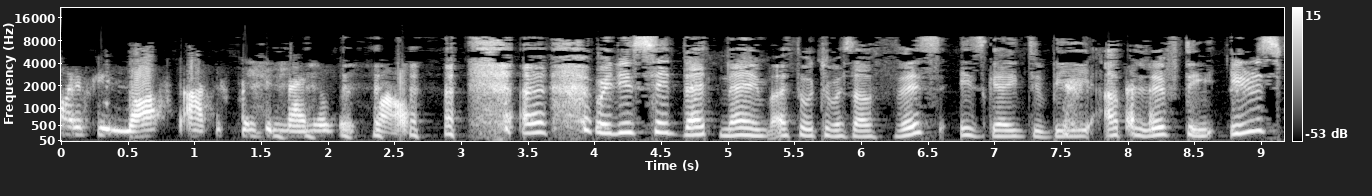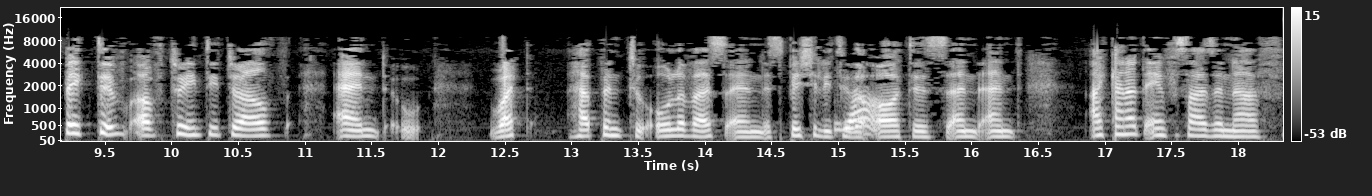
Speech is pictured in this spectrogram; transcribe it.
quite a few laughs out of Quentin Manuels as well. uh, when you said that name, I thought to myself, this is going to be uplifting, irrespective of 2012 and what happened to all of us, and especially to the artists. And and I cannot emphasize enough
